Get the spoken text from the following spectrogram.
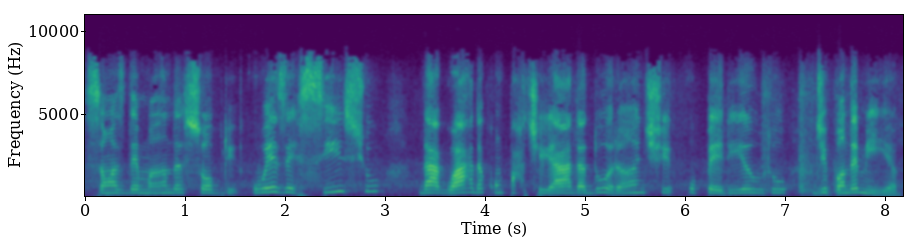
são as demandas sobre o exercício da guarda compartilhada durante o período de pandemia.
